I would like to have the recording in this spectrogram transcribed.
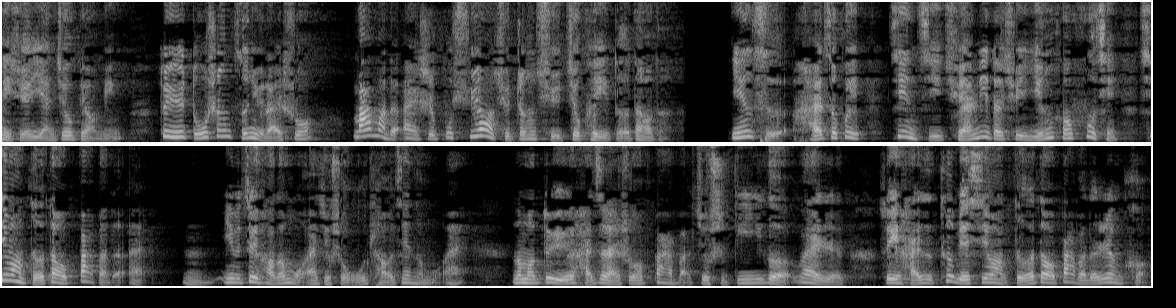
理学研究表明，对于独生子女来说，妈妈的爱是不需要去争取就可以得到的，因此孩子会尽己全力的去迎合父亲，希望得到爸爸的爱。嗯，因为最好的母爱就是无条件的母爱。那么对于孩子来说，爸爸就是第一个外人，所以孩子特别希望得到爸爸的认可。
